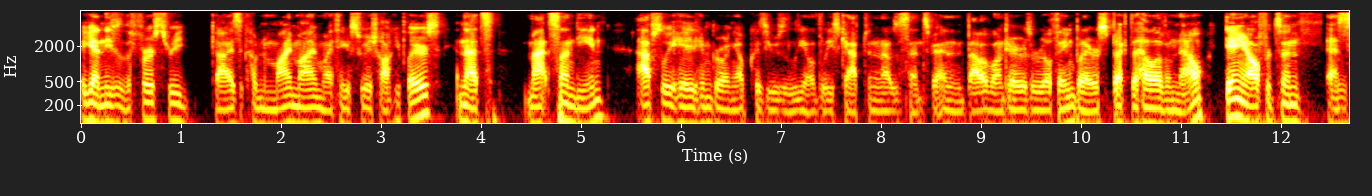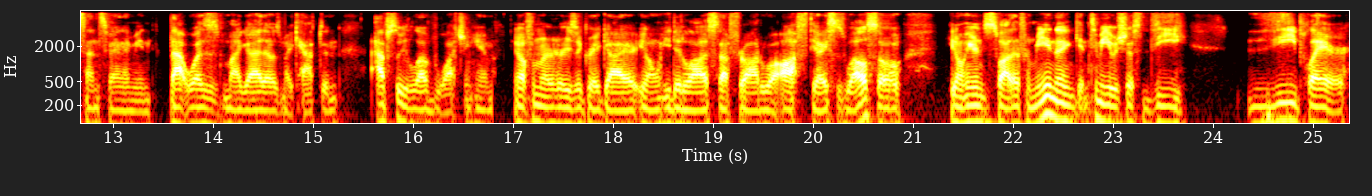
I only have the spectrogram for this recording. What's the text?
again, these are the first three guys that come to my mind when I think of Swedish hockey players, and that's Matt Sundin, absolutely hated him growing up because he was you know the Leafs captain and I was a Sens fan and Battle of Ontario was a real thing, but I respect the hell of him now. Danny Alfredsson, as a Sens fan, I mean that was my guy, that was my captain. Absolutely loved watching him. You know, from her, he's a great guy. You know, he did a lot of stuff for Ottawa off the ice as well. So, you know, here's a spot there for me. And then to me, it was just the the player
